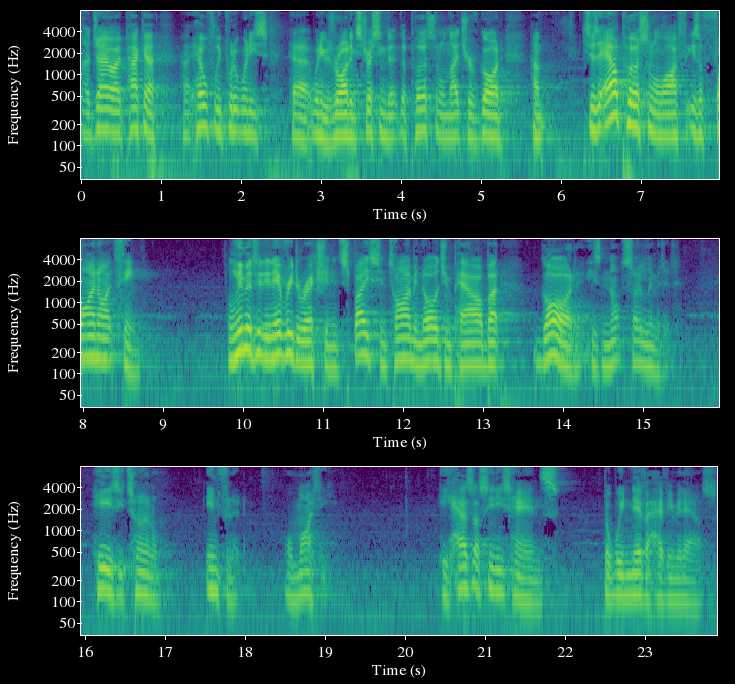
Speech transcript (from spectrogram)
Uh, J.I. Packer uh, helpfully put it when, he's, uh, when he was writing, stressing the, the personal nature of God. Um, he says, Our personal life is a finite thing, limited in every direction, in space, in time, in knowledge, and power, but God is not so limited. He is eternal, infinite, almighty. He has us in His hands, but we never have Him in ours.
